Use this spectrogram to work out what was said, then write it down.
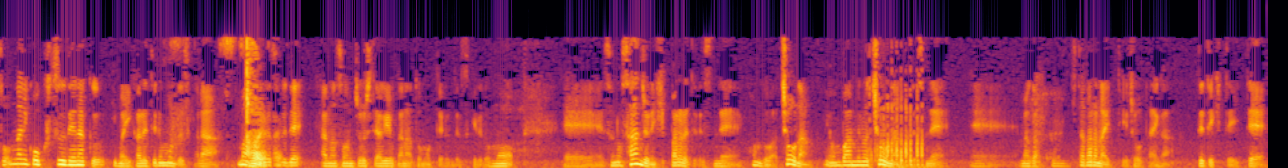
そんなにこう苦痛でなく、今行かれてるもんですから、まあ、そはいれはそれで、あの、尊重してあげようかなと思ってるんですけれども、えーその三女に引っ張られてですね、今度は長男、4番目の長男がですね、えーまあ、学校に行きたがらないっていう状態が出てきていて、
